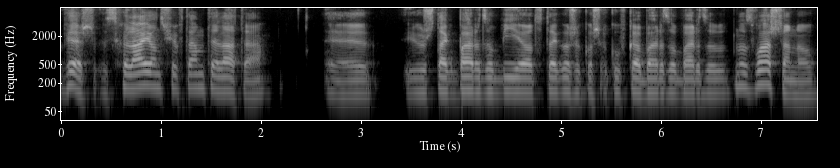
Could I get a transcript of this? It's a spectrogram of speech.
wiesz, schylając się w tamte lata, yy, już tak bardzo bije od tego, że koszykówka bardzo, bardzo, no zwłaszcza no,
